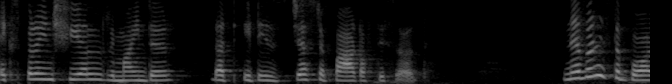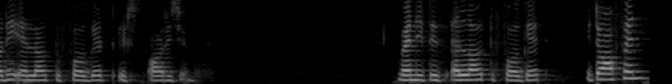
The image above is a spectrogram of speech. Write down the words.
experiential reminder that it is just a part of this earth. Never is the body allowed to forget its origins. When it is allowed to forget, it often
